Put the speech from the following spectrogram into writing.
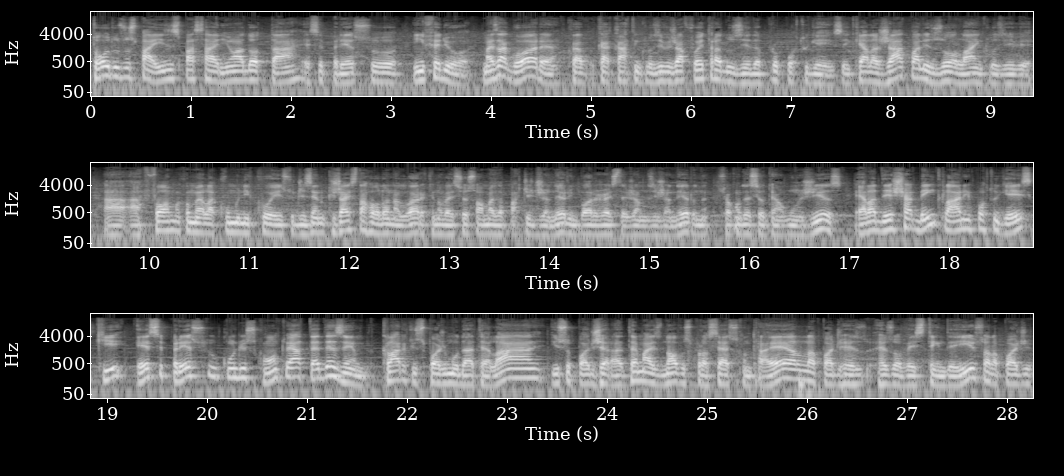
todos os países passariam a adotar esse preço inferior. Mas agora, que a, carta inclusive já foi traduzida para o português e que ela já atualizou lá, inclusive, a, a forma como ela comunicou isso, dizendo que já está rolando agora, que não vai ser só mais a partir de janeiro, embora já estejamos em janeiro, né? Isso aconteceu tem alguns dias. Ela deixa bem claro em português que esse preço com desconto é até dezembro. Claro que isso pode mudar até lá, isso pode gerar até mais novos processos contra ela, pode res resolver estender isso, ela pode,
